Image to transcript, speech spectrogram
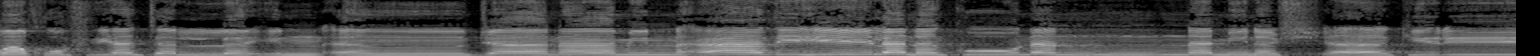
وخفية لئن أنجانا من هذه لنكونن من الشاكرين.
